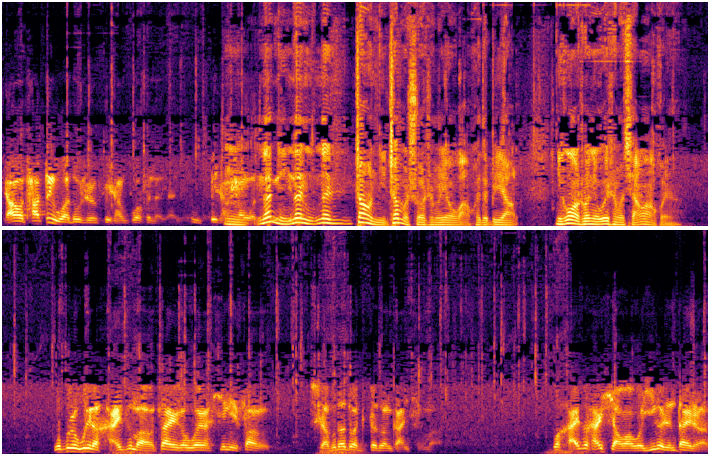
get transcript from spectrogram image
然后他对我都是非常过分的原因，非常伤我那你那你那照你这么说是没有挽回的必要了。你跟我说你为什么想挽回呢？我不是为了孩子嘛，再一个我心里放舍不得断这段感情嘛。我孩子还小啊，我一个人带着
